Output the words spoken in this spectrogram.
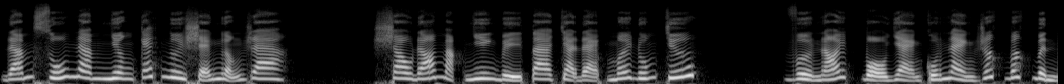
đám số nam nhân các ngươi sẽ ngẩn ra. Sau đó mặc nhiên bị ta chà đạp mới đúng chứ. Vừa nói, bộ dạng của nàng rất bất bình,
